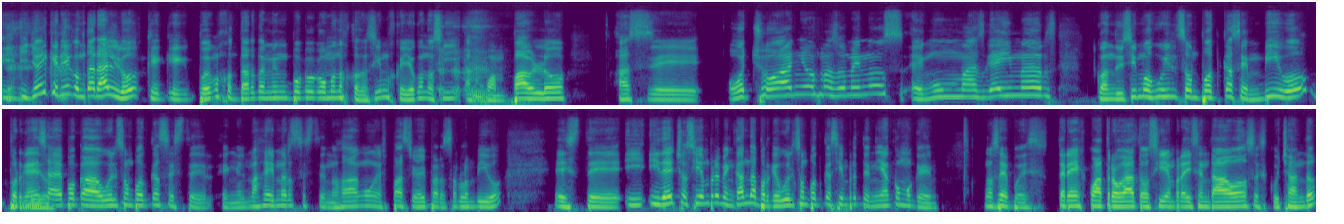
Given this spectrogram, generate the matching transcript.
Y, y yo ahí quería contar algo que, que podemos contar también un poco cómo nos conocimos, que yo conocí a Juan Pablo hace ocho años más o menos en un Más Gamers, cuando hicimos Wilson Podcast en vivo, porque en, En vivo. esa época Wilson Podcast este, en el Más Gamers este, nos daban un espacio ahí para hacerlo en vivo. Este, y, y de hecho siempre me encanta porque Wilson Podcast siempre tenía como que, no sé, pues tres, cuatro gatos siempre ahí sentados escuchando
